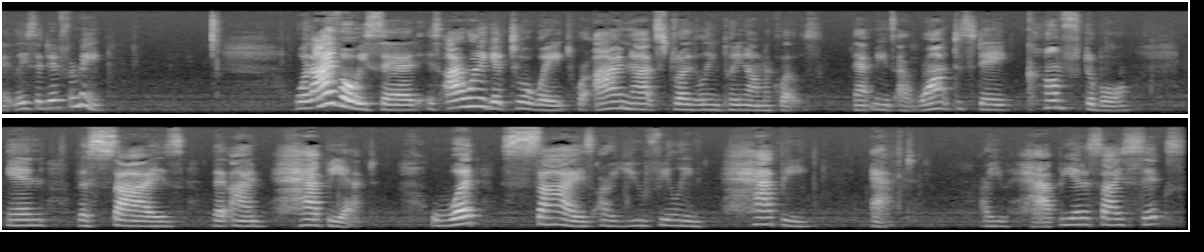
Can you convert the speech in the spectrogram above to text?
At least it did for me. What I've always said is I want to get to a weight where I'm not struggling putting on my clothes. That means I want to stay comfortable in the size that I'm happy at. What size are you feeling happy at? Are you happy at a size 6?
